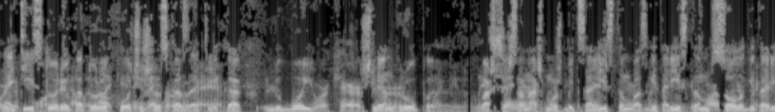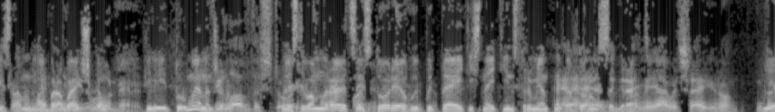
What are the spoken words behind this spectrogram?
Найти историю, которую хочешь рассказать. И как любой член группы, ваш персонаж может быть солистом, бас-гитаристом, соло-гитаристом или барабанщиком, или турменеджером. Но если вам нравится история, вы пытаетесь найти инструмент, на котором сыграть. Я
